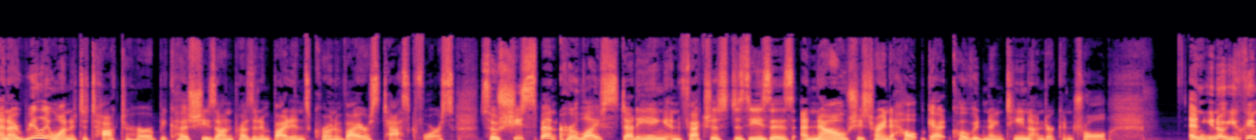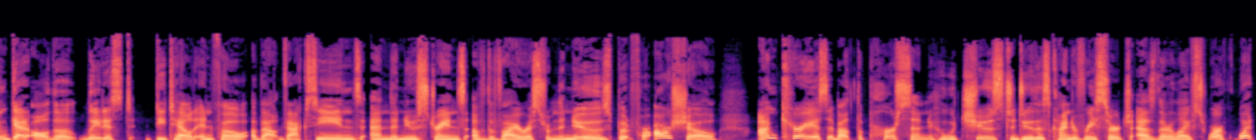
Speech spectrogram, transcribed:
And I really wanted to talk to her because she's on President Biden's coronavirus task force. So she spent her life studying infectious diseases, and now she's trying to help get COVID 19 under control. And you know, you can get all the latest detailed info about vaccines and the new strains of the virus from the news, but for our show, I'm curious about the person who would choose to do this kind of research as their life's work. What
